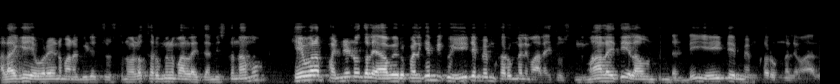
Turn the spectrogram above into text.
అలాగే ఎవరైనా మన వీడియో చూస్తున్న వాళ్ళు కరుంగలి మాల అయితే అందిస్తున్నాము. కేవలం పన్నెండు వందల యాభై రూపాయలకే మీకు ఎయిట్ ఎంఎం కరుంగలి మాల అయితే వస్తుంది. మాల అయితే ఇలా ఉంటుందండి? ఎయిట్ ఎంఎం కరుంగలి మాల.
